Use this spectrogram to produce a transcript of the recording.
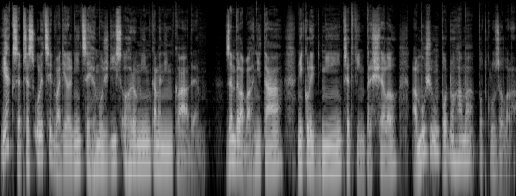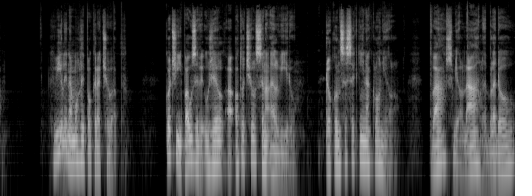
jak se přes ulici dva dělníci hmoždí s ohromným kamenným kvádrem. Zem byla bahnitá, několik dní předtím pršelo a mužům pod nohama podkluzovala. Chvíli nemohli pokračovat. Kočí pauzy využil a otočil se na Elvíru. Dokonce se k ní naklonil. Tvář měl náhle bledou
